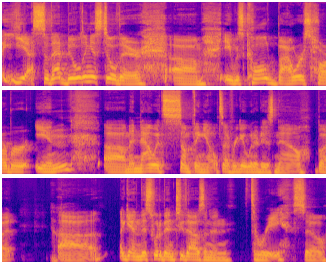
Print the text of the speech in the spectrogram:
Yes, so that building is still there. Um, it was called Bowers Harbor Inn, um, and now it's something else. I forget what it is now, but uh, again, this would have been 2003, so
